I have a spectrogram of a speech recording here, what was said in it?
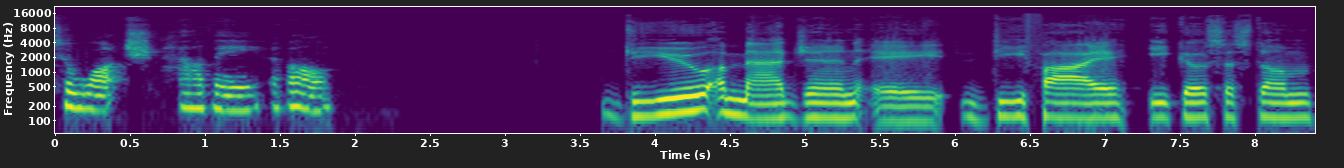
to watch how they evolve. Do you imagine a DeFi ecosystem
